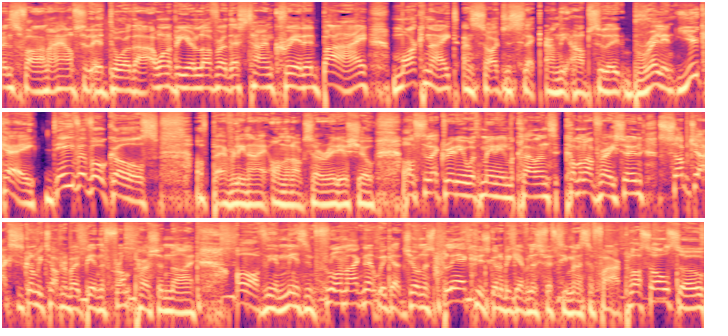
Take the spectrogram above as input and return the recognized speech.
Prince. I absolutely adore that. I want to be your lover this time, created by Mark Knight and Sergeant Slick, and the absolute brilliant UK diva vocals of Beverley Knight on the Knoxville Radio Show on Select Radio with me, Neal McClelland. Coming up very soon, Subjacks is going to be talking about being the front person now of the amazing Floormagnet. We got Jonas Blake, who's going to be giving us 15 minutes of fire. Plus, also,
